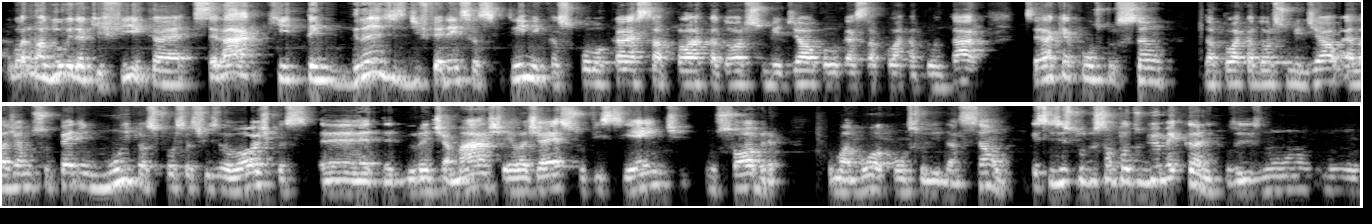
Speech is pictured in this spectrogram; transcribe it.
Agora, uma dúvida que fica é, será que tem grandes diferenças clínicas colocar essa placa dorso-medial, colocar essa placa plantar? Será que a construção da placa dorso-medial ela já não supera muito as forças fisiológicas é, durante a marcha? Ela já é suficiente, não sobra uma boa consolidação? Esses estudos são todos biomecânicos, eles não, não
